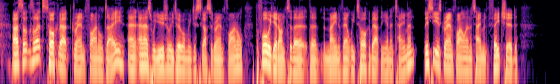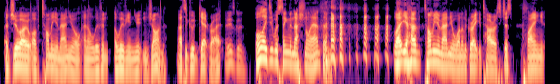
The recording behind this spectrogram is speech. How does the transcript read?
uh, so, so let's talk about grand final day, and, and as we usually do when we discuss a grand final, before we get on to the, the, the main event, we talk about the entertainment. This year's grand final entertainment featured a duo of Tommy Emmanuel and Olivia, Olivia Newton-John. That's a good get, right? It is good. All they did was sing the national anthem. like you have Tommy Emmanuel, one of the great guitarists, just playing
